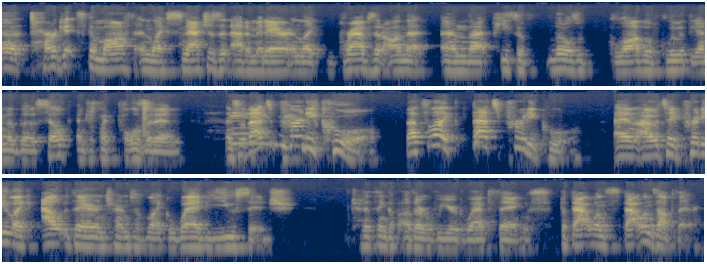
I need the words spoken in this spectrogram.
uh, targets the moth and like snatches it out of midair and like grabs it on that and that piece of little glob of glue at the end of the silk and just like pulls it in. And so that's pretty cool. That's like that's pretty cool. And I would say pretty like out there in terms of like web usage. I'm trying to think of other weird web things, but that one's that one's up there.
